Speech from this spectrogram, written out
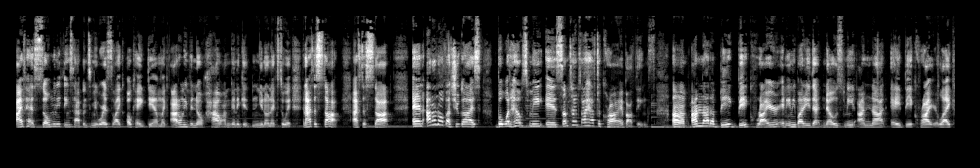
I've had so many many things happen to me where it's like, okay, damn, like I don't even know how I'm gonna get, you know, next to it. And I have to stop. I have to stop. And I don't know about you guys, but what helps me is sometimes I have to cry about things. Um, I'm not a big, big crier, and anybody that knows me, I'm not a big crier. Like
